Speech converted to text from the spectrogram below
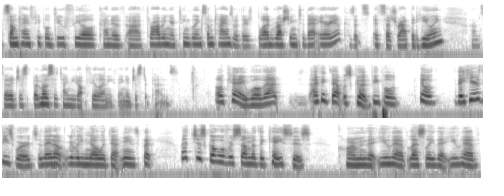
Sometimes people do feel kind of uh, throbbing or tingling sometimes, where there's blood rushing to that area because it's it's such rapid healing. Um, so it just, but most of the time you don't feel anything. It just depends. Okay, well that I think that was good. People, you know, they hear these words and they don't really know what that means. But let's just go over some of the cases, Carmen, that you have, Leslie, that you have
